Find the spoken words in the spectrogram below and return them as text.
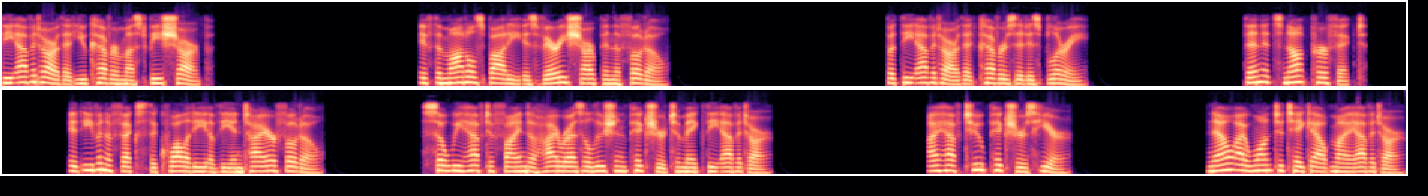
The avatar that you cover must be sharp. If the model's body is very sharp in the photo, but the avatar that covers it is blurry. Then it's not perfect. It even affects the quality of the entire photo. So we have to find a high-resolution picture to make the avatar. I have two pictures here. Now I want to take out my avatar.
